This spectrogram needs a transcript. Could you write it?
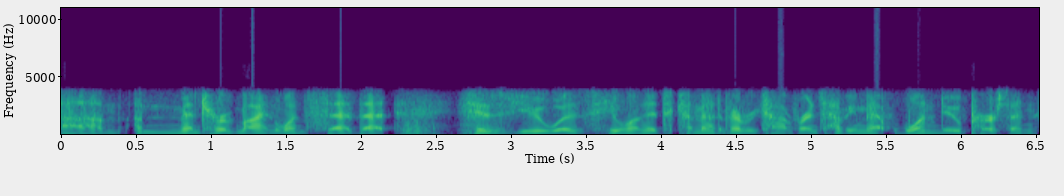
Um, a mentor of mine once said that his view was he wanted to come out of every conference having met one new person,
